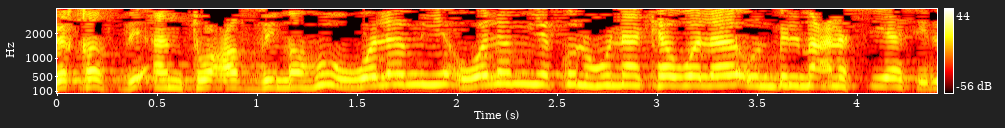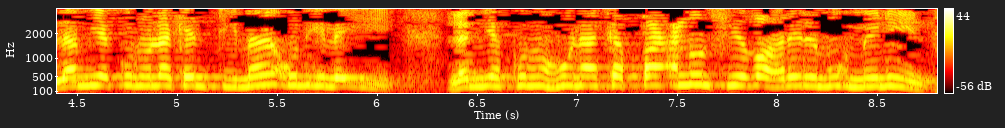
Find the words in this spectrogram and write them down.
بقصد أن تعظمه ولم ولم يكن هناك ولاء بالمعنى السياسي، لم يكن هناك انتماء إليه، لم يكن هناك طعن في ظهر المؤمنين،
